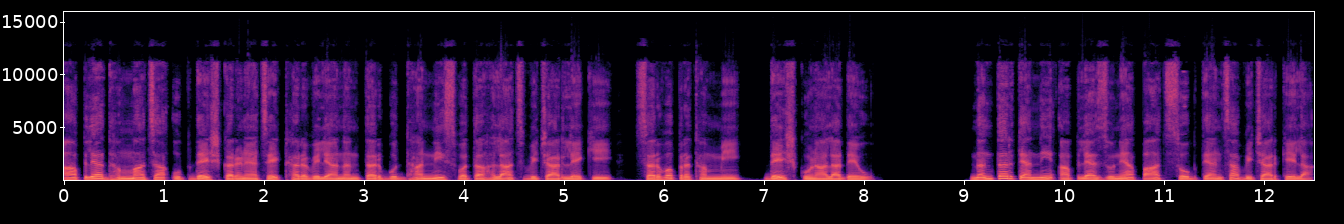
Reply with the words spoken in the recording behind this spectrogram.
आपल्या धम्माचा उपदेश करण्याचे ठरविल्यानंतर बुद्धांनी स्वतःलाच विचारले की सर्वप्रथम मी देश कुणाला देऊ? नंतर त्यांनी आपल्या जुन्या पाच सोबत्यांचा विचार केला.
